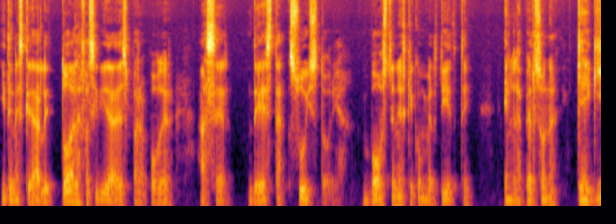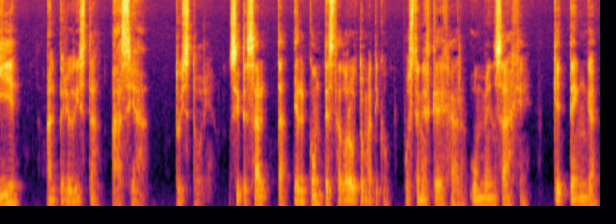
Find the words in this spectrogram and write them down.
y tenés que darle todas las facilidades para poder hacer de esta su historia. Vos tenés que convertirte en la persona que guíe al periodista hacia tu historia. Si te salta el contestador automático, pues tenés que dejar un mensaje que tenga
